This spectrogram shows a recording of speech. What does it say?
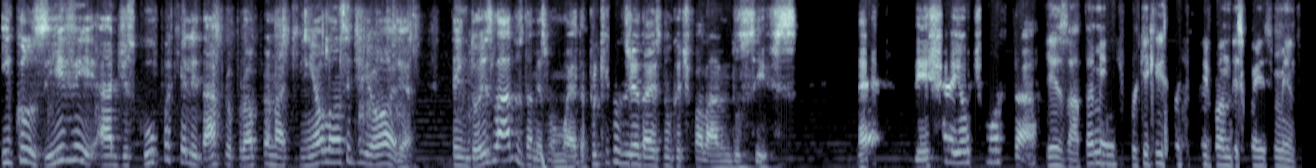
Inclusive, a desculpa que ele dá pro próprio Anakin é o lance de, olha, tem dois lados da mesma moeda. Por que, que os Jedi nunca te falaram dos Siths? Né? Deixa eu te mostrar. Exatamente. Por que, que eles estão te privando desse conhecimento?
